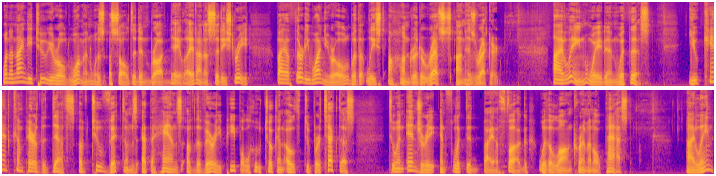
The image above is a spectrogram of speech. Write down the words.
when a 92 year old woman was assaulted in broad daylight on a city street by a 31 year old with at least a 100 arrests on his record? Eileen weighed in with this. You can't compare the deaths of two victims at the hands of the very people who took an oath to protect us to an injury inflicted by a thug with a long criminal past. Eileen,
